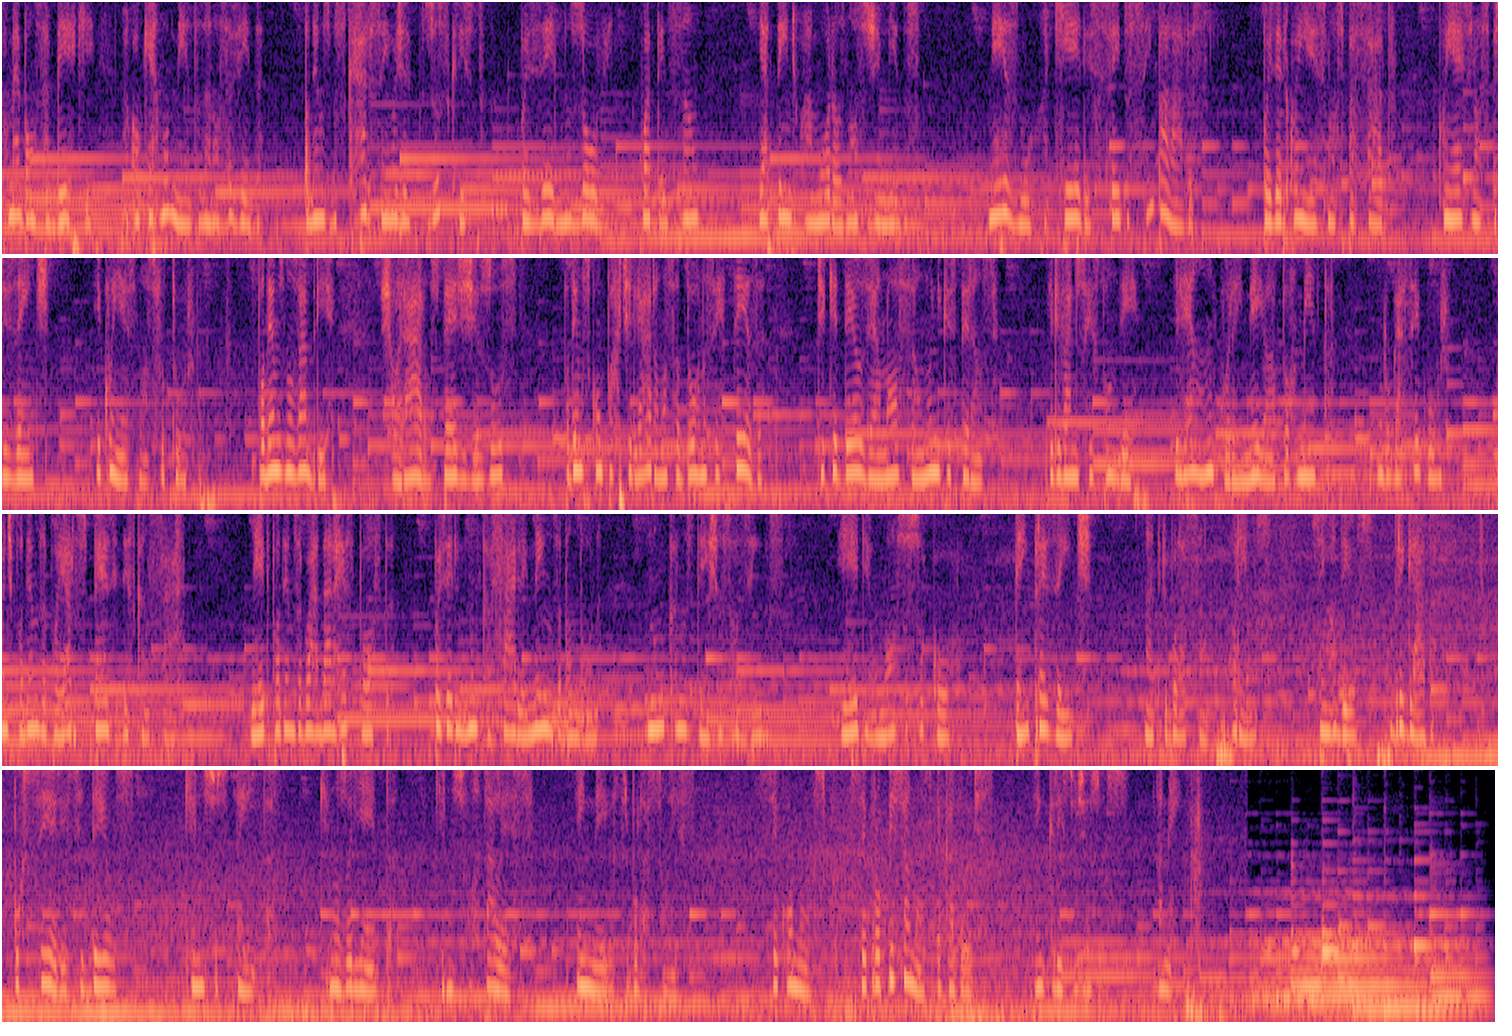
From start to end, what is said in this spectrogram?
como é bom saber que, a qualquer momento da nossa vida, podemos buscar o Senhor Jesus Cristo, pois Ele nos ouve com atenção e atende com amor aos nossos gemidos, mesmo aqueles feitos sem palavras, pois Ele conhece nosso passado, conhece nosso presente e conhece nosso futuro. Podemos nos abrir, chorar aos pés de Jesus Podemos compartilhar a nossa dor na certeza de que Deus é a nossa única esperança. Ele vai nos responder. Ele é a âncora em meio à tormenta, um lugar seguro, onde podemos apoiar os pés e descansar. Nele podemos aguardar a resposta, pois Ele nunca falha e nem nos abandona, nunca nos deixa sozinhos. Ele é o nosso socorro, bem presente na tribulação. Oremos. Senhor Deus, obrigada por ser esse Deus que nos sustenta, que nos orienta, que nos fortalece em meio às tribulações. Se conosco, se propício a nós, pecadores, em Cristo Jesus. Amém.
